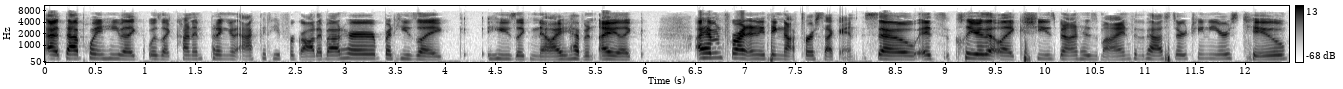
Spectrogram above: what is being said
at that point he like was like kind of putting an act that he forgot about her, but he's like, he's like, "No, I haven't. I like." I haven't forgotten anything, not for a second. So it's clear that like she's been on his mind for the past 13 years too,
